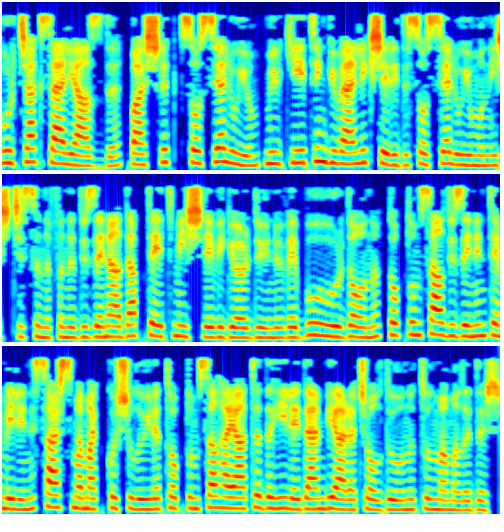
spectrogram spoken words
Burçaksel yazdı. Başlık, Sosyal Uyum, Mülkiyetin Güvenlik Şeridi Sosyal uyumun işçi sınıfını düzene adapte etme işlevi gördüğünü ve bu uğurda onu, toplumsal düzenin temelini sarsmamak koşuluyla toplumsal hayata dahil eden bir araç olduğu unutulmamalıdır.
